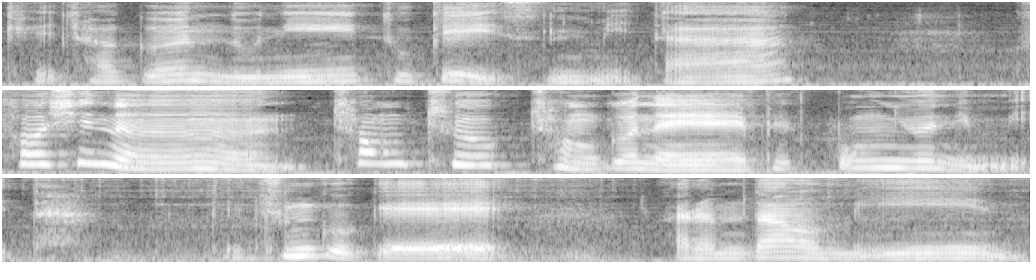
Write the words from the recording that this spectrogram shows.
이렇게 작은 눈이 두 개 있습니다. 서시는 청축 청근의 백봉윤입니다. 중국의 아름다운 미인을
